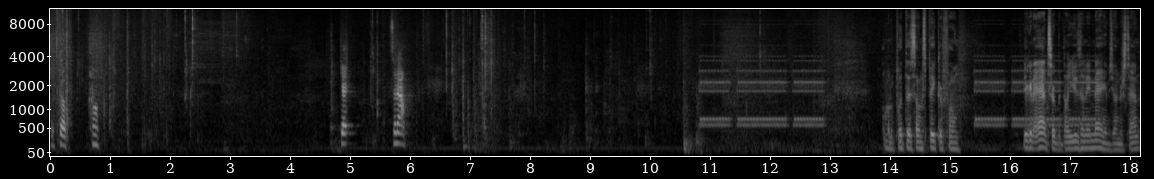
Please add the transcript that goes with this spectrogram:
Let's go. Come. Okay. Sit down. I'm gonna put this on speakerphone. You're gonna answer, but don't use any names, you understand?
